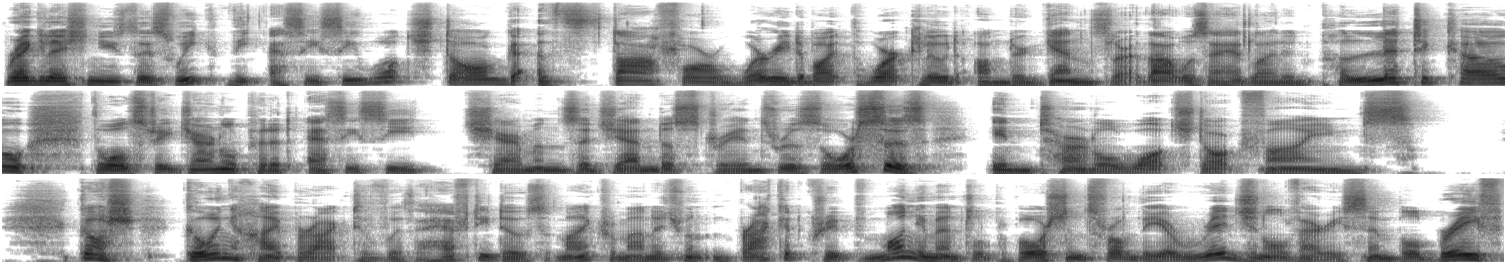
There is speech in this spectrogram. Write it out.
Regulation news this week the SEC watchdog staff are worried about the workload under Gensler. That was a headline in Politico. The Wall Street Journal put it SEC chairman's agenda strains resources, internal watchdog finds. Gosh, going hyperactive with a hefty dose of micromanagement and bracket creep of monumental proportions from the original very simple brief,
